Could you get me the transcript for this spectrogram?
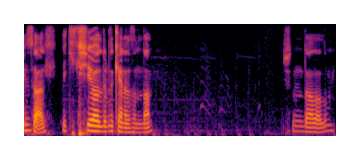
Güzel. İki kişiyi öldürdük en azından. Şunu da alalım.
